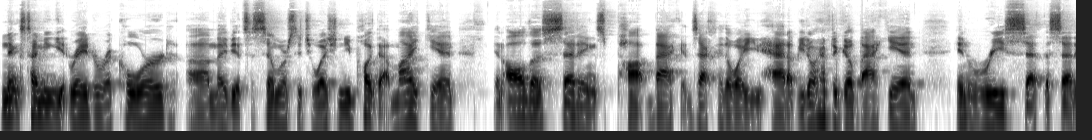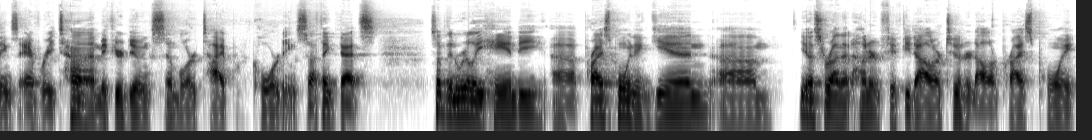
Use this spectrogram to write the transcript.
next time you get ready to record, uh, maybe it's a similar situation, you plug that mic in and all those settings pop back exactly the way you had them. You don't have to go back in and reset the settings every time if you're doing similar type recordings. So I think that's something really handy. Uh, price point again, um, you know, it's around that $150, $200 price point.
